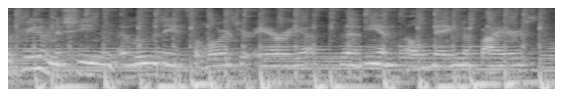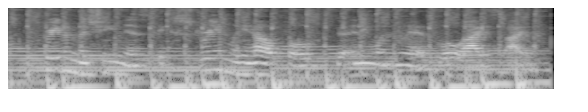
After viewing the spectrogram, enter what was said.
The Freedom Machine illuminates a larger area than handheld magnifiers. The Freedom Machine is extremely helpful anyone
